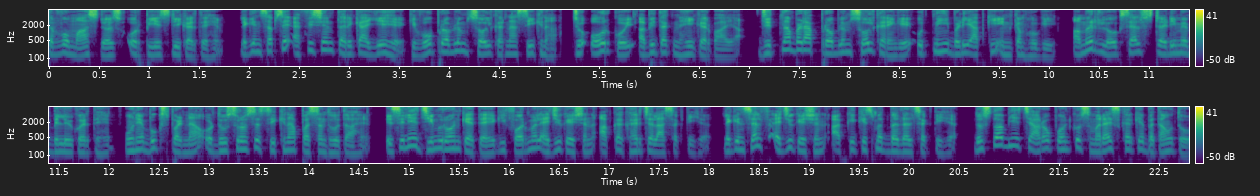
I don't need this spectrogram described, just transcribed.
तब वो मास्टर्स और पीएचडी करते हैं। लेकिन सबसे एफिशिएंट तरीका ये है कि वो प्रॉब्लम सोल्व करना सीखना, जो और कोई अभी तक नहीं कर पाया। जितना बड़ा प्रॉब्लम सोल्व करेंगे, उतनी ही बड़ी आपकी इनकम होगी। अमीर लोग सेल्फ स्टडी में बिलीव करते हैं। उन्हें बुक्स पढ़ना और दूसरों से सीखना पसंद होता है। इसलिए जिम रोन कहते हैं कि फॉर्मल एजुकेशन आपका घर चला सकती है, लेकिन सेल्फ एजुकेशन आपकी किस्मत बदल सकती है। दोस्तों, अब ये चारों पॉइंट को समराइज करके बताऊँ तो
